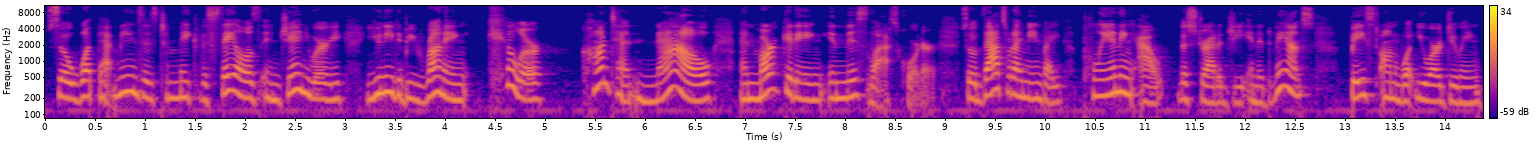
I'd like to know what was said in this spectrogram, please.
So, what that means is to make the sales in January, you need to be running killer content now and marketing in this last quarter. So that's what I mean by planning out the strategy in advance based on what you are doing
